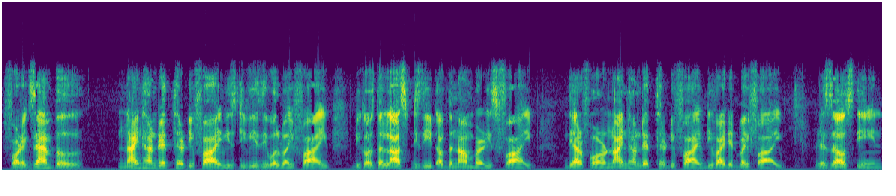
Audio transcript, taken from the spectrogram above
for example 935 is divisible by 5 because the last digit of the number is 5 therefore 935 divided by 5 results in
